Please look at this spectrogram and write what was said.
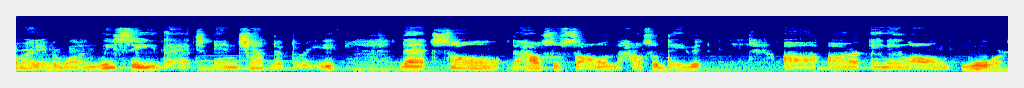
All right, everyone. We see that in chapter 3 that Saul, the house of Saul, and the house of David, uh, are in a long war.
